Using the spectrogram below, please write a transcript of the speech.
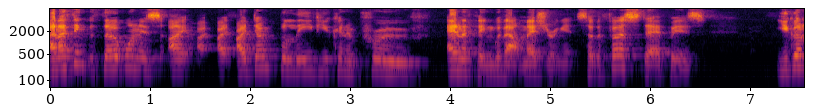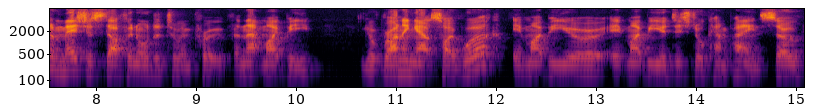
And I think the third one is I, I, I don't believe you can improve anything without measuring it. So the first step is you got to measure stuff in order to improve, and that might be you're running outside work it might be your it might be your digital campaigns so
